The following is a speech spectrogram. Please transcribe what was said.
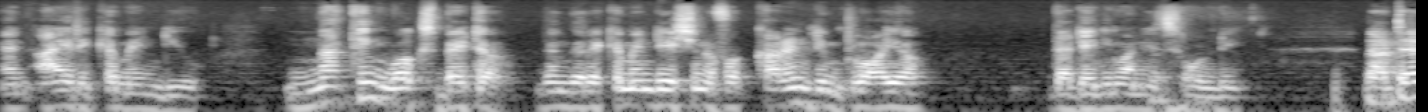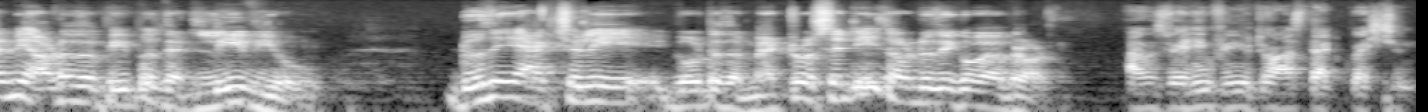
and I recommend you. Nothing works better than the recommendation of a current employer that anyone is holding. Now tell me, out of the people that leave you, do they actually go to the metro cities or do they go abroad? I was waiting for you to ask that question.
